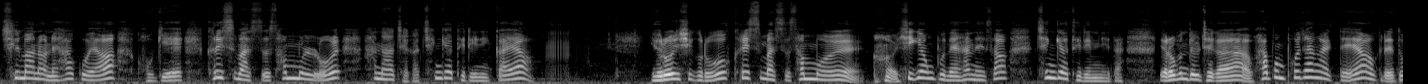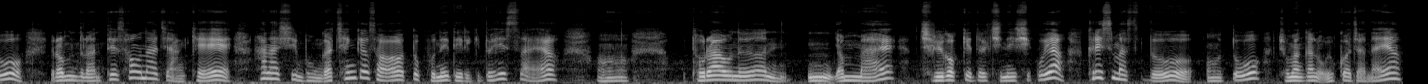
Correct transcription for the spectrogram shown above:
7만 원에 하고요. 거기에 크리스마스 선물로 하나 제가 챙겨 드리니까요. 이런 식으로 크리스마스 선물 어, 희경분에 한해서 챙겨드립니다. 여러분들 제가 화분 포장할 때요. 그래도 여러분들한테 서운하지 않게 하나씩 뭔가 챙겨서 또 보내드리기도 했어요. 어, 돌아오는 음, 연말 즐겁게들 지내시고요. 크리스마스도 어, 또 조만간 올 거잖아요.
